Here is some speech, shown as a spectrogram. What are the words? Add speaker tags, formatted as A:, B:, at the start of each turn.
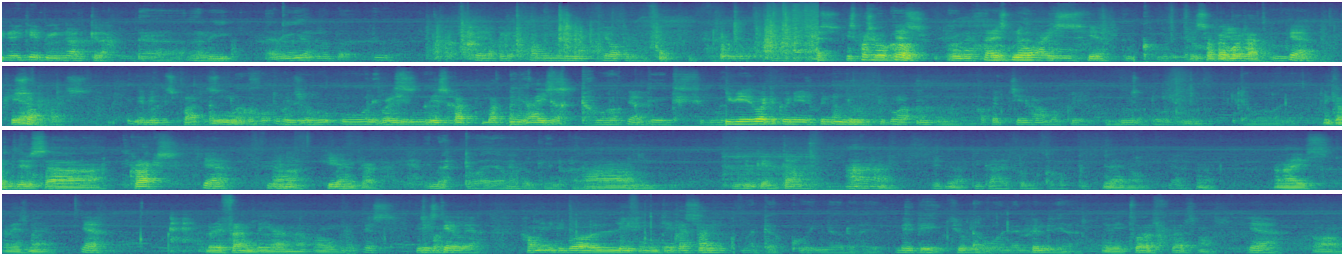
A: kina ike pi na kila
B: Ari, ari yang apa tu?
A: kaya kaya kong yo Yes,
C: It's possible cross through the
A: there is no ice here.
C: It's open water.
A: Yeah,
C: Here.
A: soft ice. Maybe this part is no good also.
C: Whereas this but but ice.
A: Yeah. If you go to Kuni, you can do people up. Kakachin amo kui.
C: Because there's uh, cracks.
A: Yeah,
C: Uh,
A: here.
C: many crack. Uh,
A: You came down
C: ah,
A: with
C: Yeah.
A: the guy from Kakachin.
C: yeah, I know.
A: Yeah.
C: A nice, a nice man.
A: Yeah,
C: Very friendly and all.
A: yes, he's
C: one.
A: still there.
C: How many people live in Kekasa?
A: Maybe two family.
C: Maybe 12 persons.
A: Yeah,
C: Wow.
